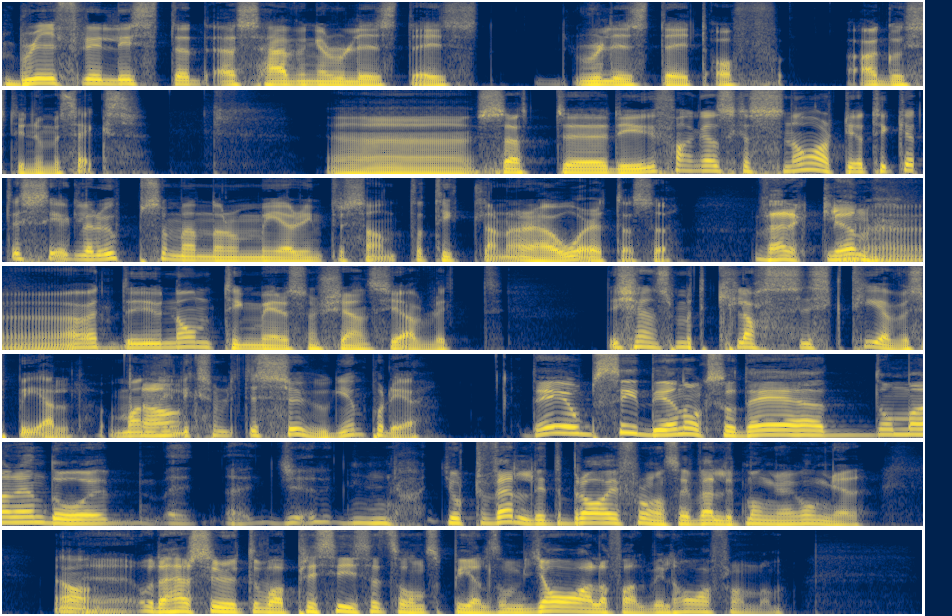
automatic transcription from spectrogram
Briefly listed as having a release date, release date of augusti nummer 6. Eh, så att eh, det är ju fan ganska snart. Jag tycker att det seglar upp som en av de mer intressanta titlarna det här året alltså. Verkligen. Eh, jag vet, det är ju någonting med det som känns jävligt... Det känns som ett klassiskt tv-spel. Och man Ja. är liksom lite sugen på det. Det är Obsidian också. Det är, de har ändå gjort väldigt bra ifrån sig väldigt många gånger. Ja, Och det här ser ut att vara precis ett sånt spel som jag i alla fall vill ha från dem.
